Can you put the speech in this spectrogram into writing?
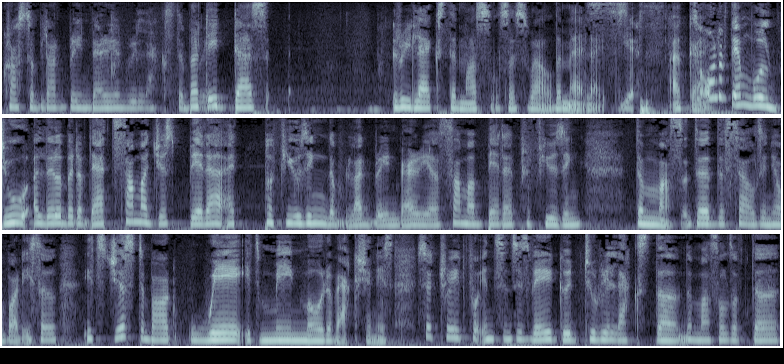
across the blood-brain barrier and relax the But brain. it does relax the muscles as well, the malates. Yes. Okay. So all of them will do a little bit of that. Some are just better at perfusing the blood-brain barrier. Some are better at perfusing the muscle, the, the cells in your body. So it's just about where its main mode of action is. Citrate, for instance, is very good to relax the, the muscles of the,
